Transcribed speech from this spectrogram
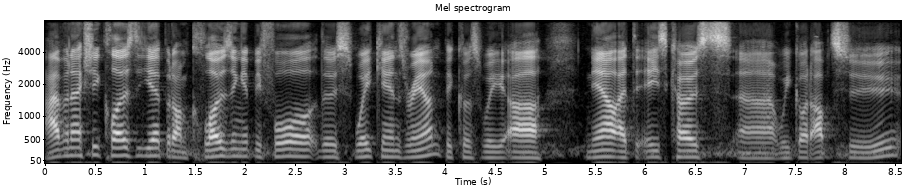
I haven't actually closed it yet, but I'm closing it before this weekend's round because we are now at the East Coast. Uh, we got up to,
